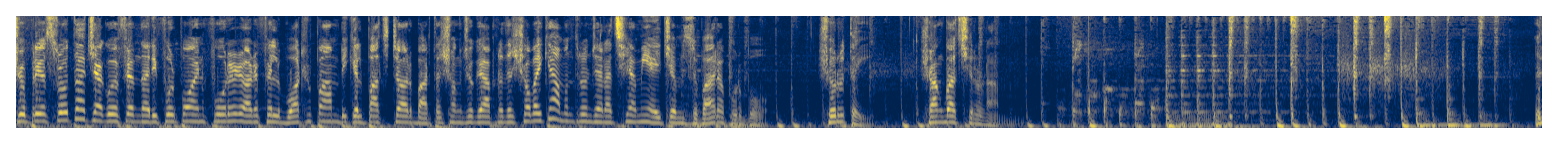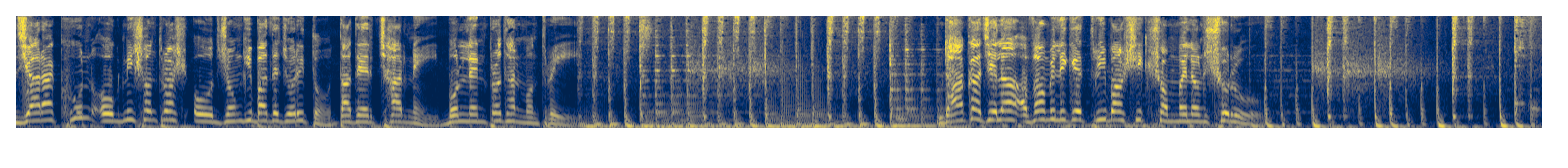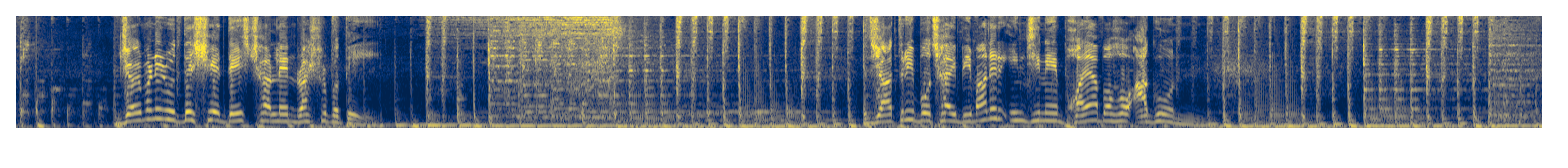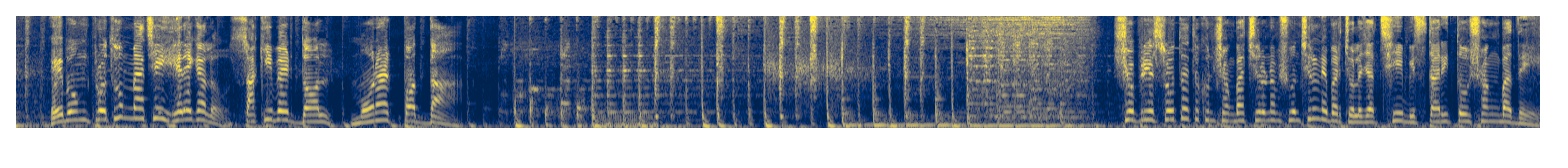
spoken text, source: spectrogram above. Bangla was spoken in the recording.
সুপ্রিয় শ্রোতা, জাগো এফ এম নারী ফোর পয়েন্ট ফোর এর আরএফএল ওয়াটার পাম্প বিকেল পাঁচটার বার্তা সংযোগে আপনাদের সবাইকে আমন্ত্রণ জানাচ্ছি আমি এইচ এম জুবাইর অপূর্ব। শুরুতেই সংবাদ শিরোনাম। যারা খুন, অগ্নিসন্ত্রাস ও জঙ্গিবাদে জড়িত, তাদের ছাড় নেই, বললেন প্রধানমন্ত্রী। ঢাকা জেলা আওয়ামী লীগের ত্রিবার্ষিক সম্মেলন শুরু। জার্মানির উদ্দেশ্যে দেশ ছাড়লেন রাষ্ট্রপতি। যাত্রী বোঝাই বিমানের ইঞ্জিনে ভয়াবহ আগুন। এবং প্রথম ম্যাচেই হেরে গেল সাকিবের দল মোনার্ক পদ্মা। সুপ্রিয় শ্রোতা তখন সংবাদ শিরোনাম শুনছিলেন, এবার চলে যাচ্ছি বিস্তারিত সংবাদে।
